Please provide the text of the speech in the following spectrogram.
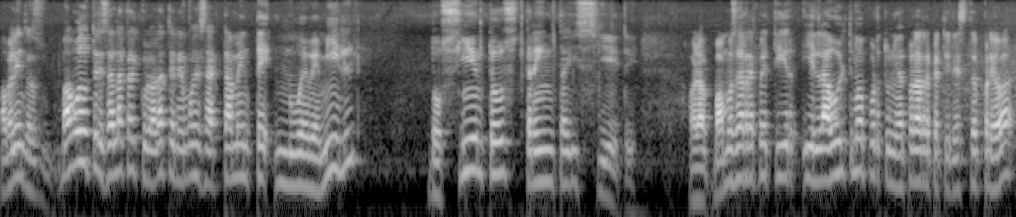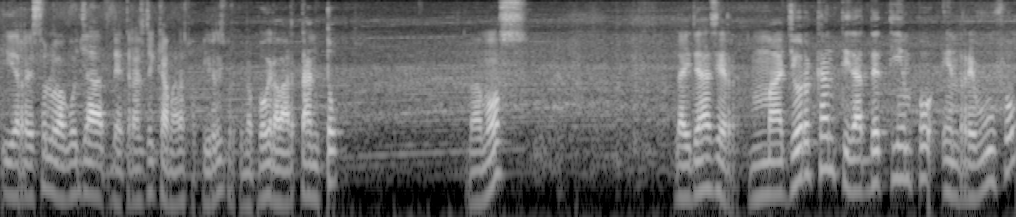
Vamos a utilizar la calculadora. Tenemos exactamente 9237. Ahora vamos a repetir y la última oportunidad para repetir esta prueba y de resto lo hago ya detrás de cámaras papirris porque no puedo grabar tanto Vamos. La idea es hacer mayor cantidad de tiempo en rebufo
